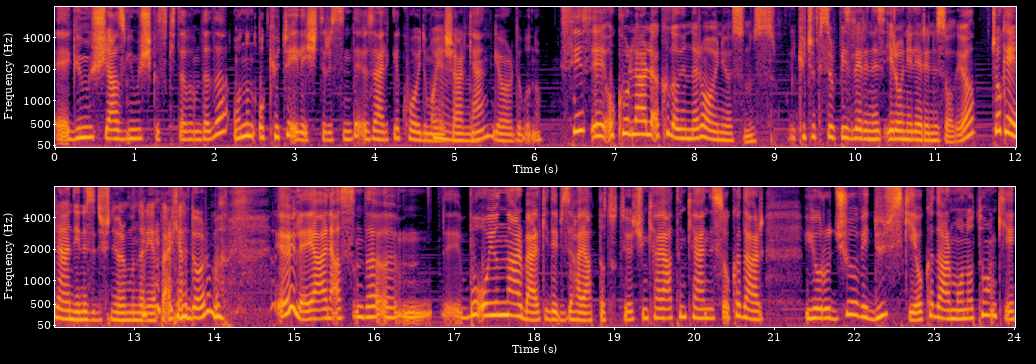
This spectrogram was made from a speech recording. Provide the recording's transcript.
e, Gümüş Yaz Gümüş Kız kitabımda da onun o kötü eleştirisinde özellikle koydum o yaşarken Hı-hı. gördü bunu. Siz e, okurlarla akıl oyunları oynuyorsunuz. Küçük sürprizleriniz, ironileriniz oluyor. Çok eğlendiğinizi düşünüyorum bunları yaparken doğru mu? Öyle yani aslında e, bu oyunlar belki de bizi hayatta tutuyor. Çünkü hayatın kendisi o kadar yorucu ve düz ki o kadar monoton ki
